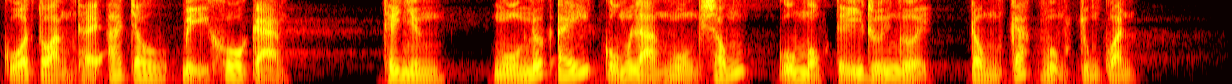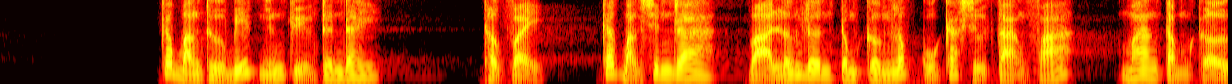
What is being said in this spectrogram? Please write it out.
của toàn thể Á Châu bị khô cạn. Thế nhưng, nguồn nước ấy cũng là nguồn sống của một tỷ rưỡi người trong các vùng chung quanh các bạn thừa biết những chuyện trên đây. Thật vậy, các bạn sinh ra và lớn lên trong cơn lốc của các sự tàn phá, mang tầm cỡ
